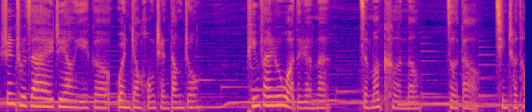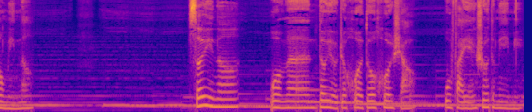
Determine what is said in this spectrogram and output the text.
身处在这样一个万丈红尘当中，平凡如我的人们，怎么可能做到清澈透明呢？所以呢，我们都有着或多或少无法言说的秘密。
